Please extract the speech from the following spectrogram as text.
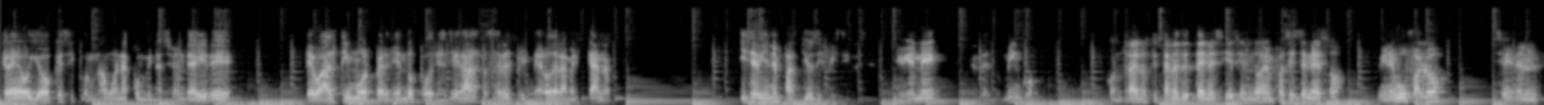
creo yo que si con una buena combinación de ahí de, de Baltimore perdiendo, podrías llegar hasta ser el primero de la americana. Y se vienen partidos difíciles. Se viene el del domingo contra los Titanes de Tennessee, haciendo énfasis en eso. Viene Buffalo y se vienen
